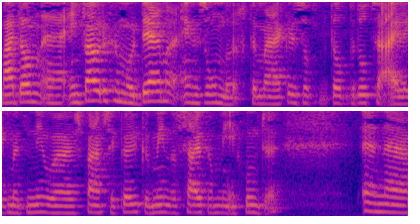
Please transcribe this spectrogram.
Maar dan uh, eenvoudiger, moderner en gezonder te maken. Dus dat, bedoelt ze eigenlijk met de nieuwe Spaanse keuken. Minder suiker, meer groente. En uh,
